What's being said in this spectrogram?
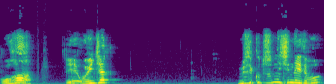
Oha! E oyuncak. Müzik kutusunun içindeydi bu.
